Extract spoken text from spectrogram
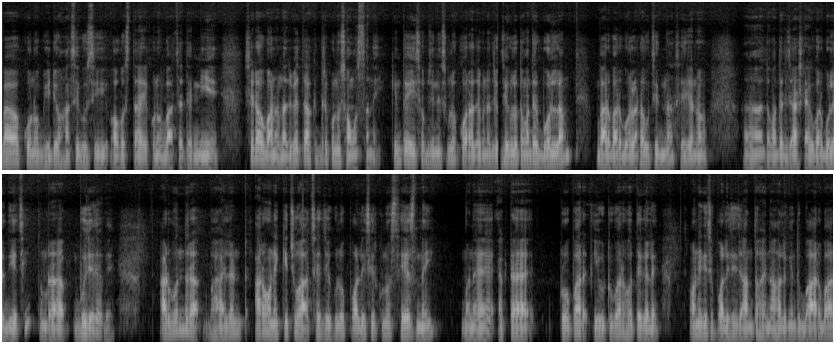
বা কোনো ভিডিও হাসি খুশি অবস্থায় কোনো বাচ্চাদের নিয়ে সেটাও বানানো যাবে, তা ক্ষেত্রে কোনো সমস্যা নেই। কিন্তু এই সব জিনিসগুলো করা যাবে না যেগুলো তোমাদের বললাম, বারবার বলাটা উচিত না, সেই জন্য তোমাদের জাস্ট একবার বলে দিয়েছি, তোমরা বুঝে যাবে। আর বন্ধুরা ভায়োলেন্ট আরও অনেক কিছু আছে যেগুলো পলিসির কোনো শেষ নেই। মানে একটা প্রপার ইউটিউবার হতে গেলে অনেক কিছু পলিসি জানতে হয়, না হলে কিন্তু বারবার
